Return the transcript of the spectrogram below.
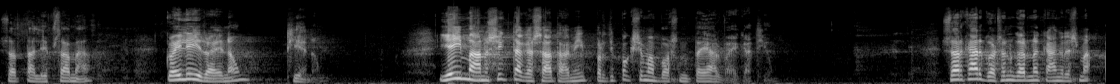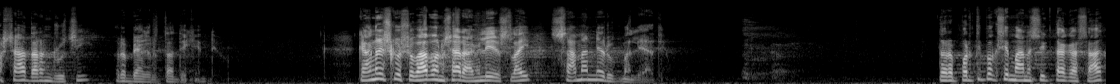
सत्ता लेप्सामा कहिल्यै रहेनौँ थिएनौँ। यही मानसिकताका साथ हामी प्रतिपक्षमा बस्न तयार भएका थियौँ। सरकार गठन गर्न काङ्ग्रेसमा असाधारण रुचि र व्याग्रता देखिन्थ्यो। काङ्ग्रेसको स्वभावअनुसार हामीले यसलाई सामान्य रूपमा ल्याएको थियौँ तर प्रतिपक्ष मानसिकताका साथ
